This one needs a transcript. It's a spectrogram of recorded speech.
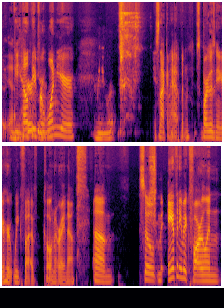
Uh, yeah, be healthy for one year. I mean, what? It's not going to happen. Barkley's going to get hurt week five. Calling it right now. Um, so Anthony McFarland,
